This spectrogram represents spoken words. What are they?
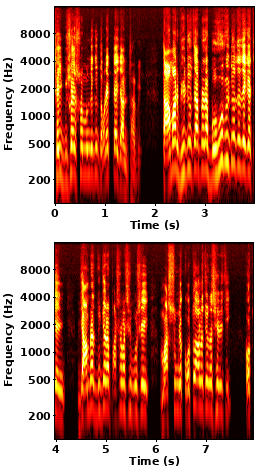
সেই বিষয় সম্বন্ধে কিন্তু অনেকটাই জানতে হবে। তা আমার ভিডিওতে আপনারা বহু ভিডিওতে দেখেছেন যে আমরা দুজনের পাশাপাশি বসে মাশরুম নিয়ে কত আলোচনা সেরেছি, কত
